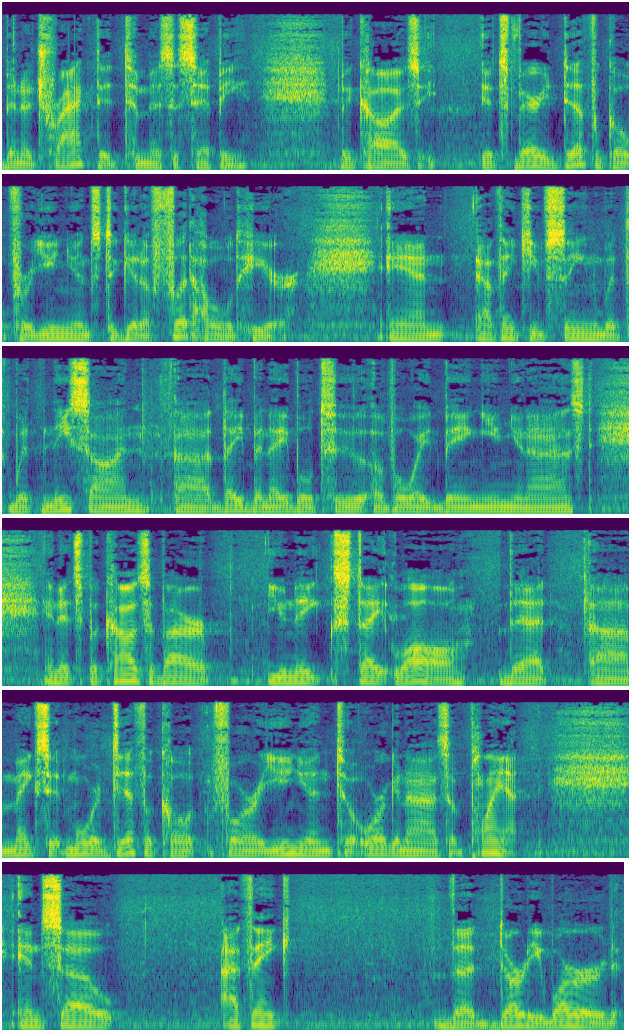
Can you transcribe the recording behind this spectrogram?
been attracted to Mississippi because it's very difficult for unions to get a foothold here. And I think you've seen with, with Nissan, uh, they've been able to avoid being unionized. And it's because of our unique state law that uh, makes it more difficult for a union to organize a plant. And so I think the dirty word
